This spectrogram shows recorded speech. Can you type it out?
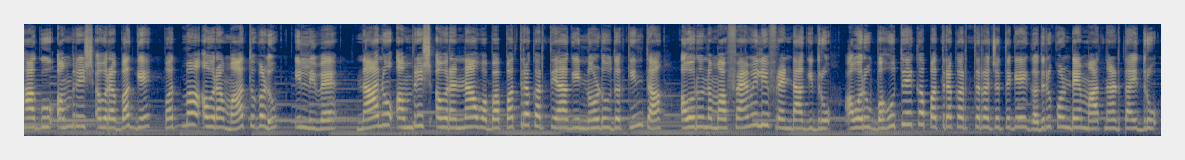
ಹಾಗೂ ಅಂಬರೀಷ್ ಅವರ ಬಗ್ಗೆ ಪದ್ಮಾ ಅವರ ಮಾತುಗಳು ಇಲ್ಲಿವೆ. ನಾನು ಅಂಬರೀಷ್ ಅವರನ್ನ ಒಬ್ಬ ಪತ್ರಕರ್ತೆಯಾಗಿ ನೋಡುವುದಕ್ಕಿಂತ ಅವರು ನಮ್ಮ ಫ್ಯಾಮಿಲಿ ಫ್ರೆಂಡ್ ಆಗಿದ್ರು. ಅವರು ಬಹುತೇಕ ಪತ್ರಕರ್ತರ ಜೊತೆಗೆ ಗದರುಕೊಂಡೇ ಮಾತನಾಡ್ತಾ ಇದ್ರು.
